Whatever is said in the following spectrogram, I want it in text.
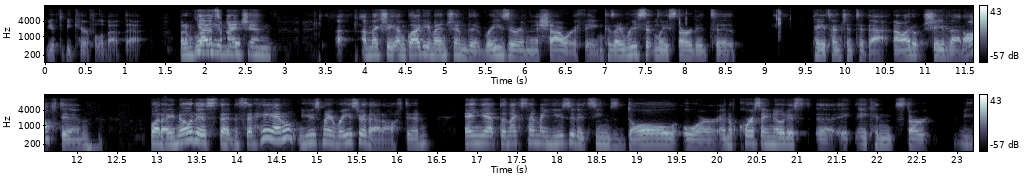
you have to be careful about that but i'm glad that's you mentioned I- i'm actually i'm glad you mentioned the razor and the shower thing because i recently started to pay attention to that now i don't shave that often but i noticed that it said hey i don't use my razor that often and yet the next time i use it it seems dull or and of course i noticed uh, it, it can start you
